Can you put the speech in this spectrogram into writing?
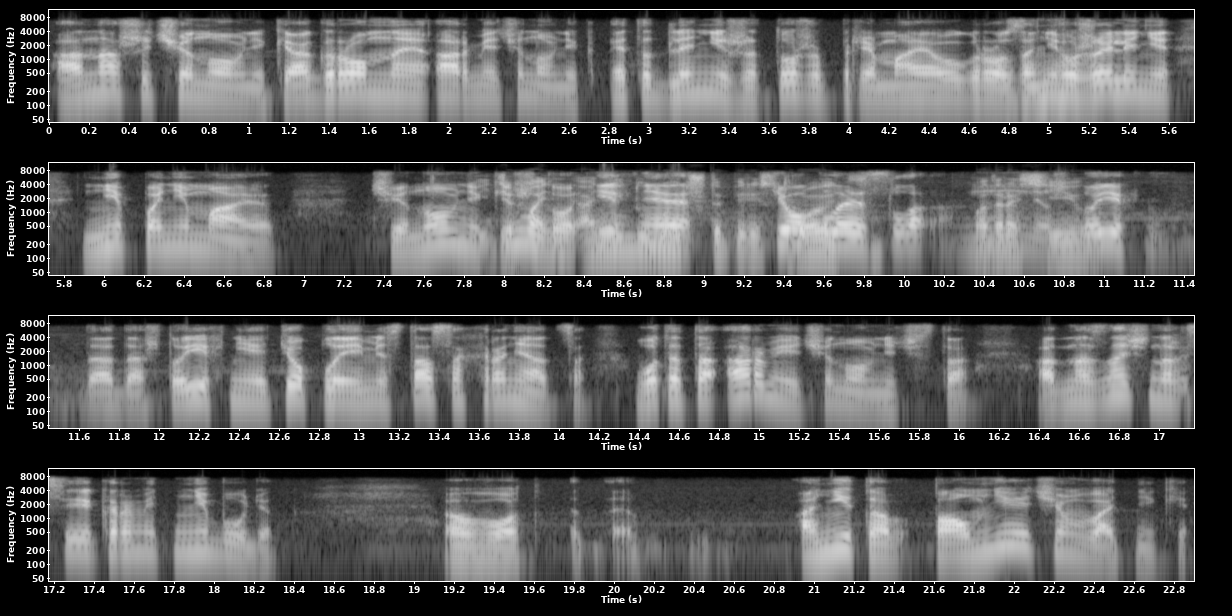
а наши чиновники, огромная армия чиновников, это для них же тоже прямая угроза. Неужели не, не понимают? Чиновники, Видимо, что они думают, что теплые сла... под не, Россию. Что их, да, да, что их теплые места сохранятся. Вот эта армия чиновничества однозначно Россия кормить не будет. Вот. Они-то поумнее, чем ватники.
